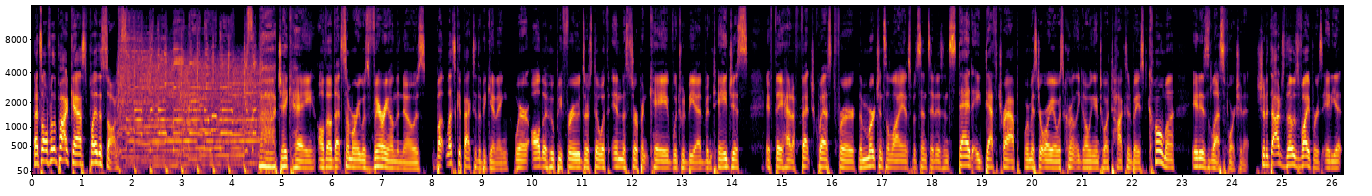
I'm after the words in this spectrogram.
that's all for the podcast. Play the song. Ah, JK, although that summary was very on the nose. But let's get back to the beginning, where all the Hoopy Froods are still within the Serpent Cave, which would be advantageous if they had a fetch quest for the Merchants Alliance, but since it is instead a death trap where Mr. Oreo is currently going into a toxin based coma, it is less fortunate. Should have dodged those vipers, idiot.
